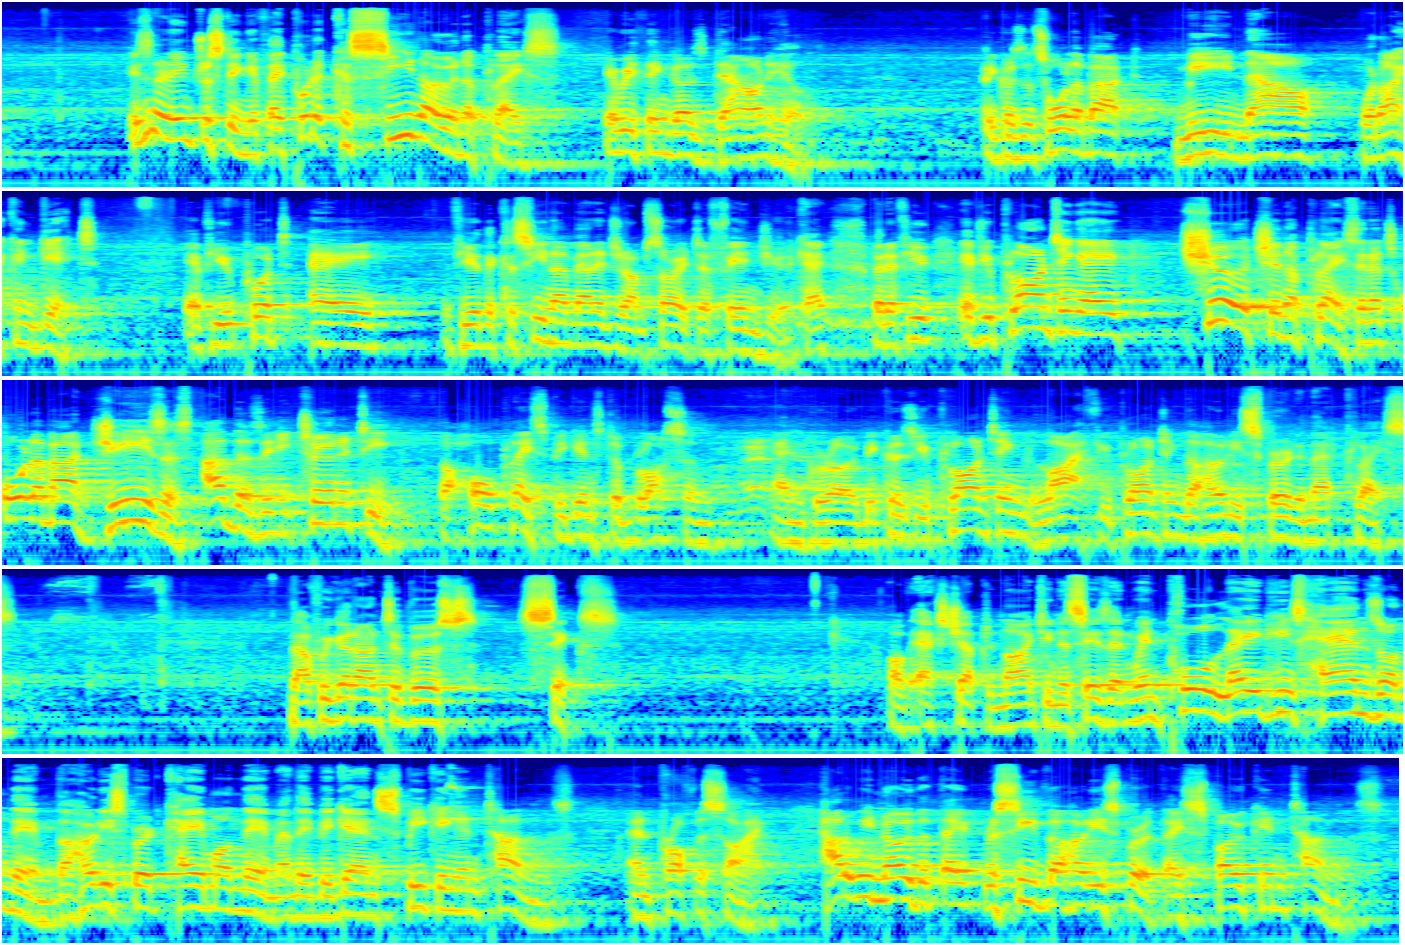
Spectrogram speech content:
Isn't it interesting? If they put a casino in a place, everything goes downhill because it's all about me now, what I can get. If you put a, if you're the casino manager, I'm sorry to offend you, okay? But if, you, if you're planting a church in a place and it's all about Jesus, others in eternity, the whole place begins to blossom and grow because you're planting life, you're planting the Holy Spirit in that place. Now, if we go down to verse 6 of Acts chapter 19, it says, And when Paul laid his hands on them, the Holy Spirit came on them, and they began speaking in tongues and prophesying. How do we know that they received the Holy Spirit? They spoke in tongues.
